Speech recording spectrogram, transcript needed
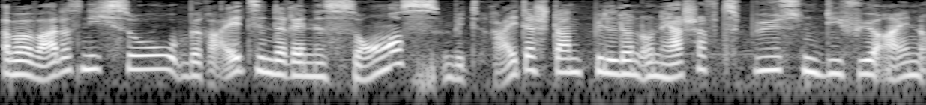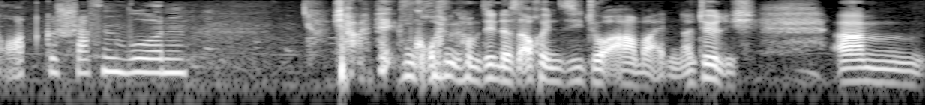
Aber war das nicht so bereits in der Renaissance mit Reiterstandbildern und Herrschaftsbüsten, die für einen Ort geschaffen wurden? Ja, im Grunde genommen sind das auch in Situ-Arbeiten, natürlich. Ähm,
